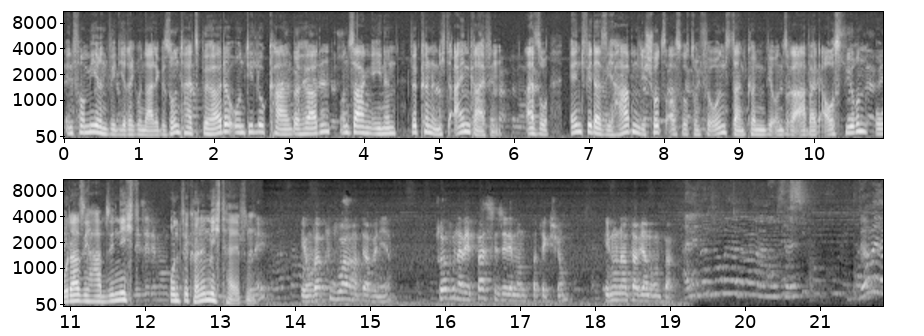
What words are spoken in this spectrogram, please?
informieren wir die regionale Gesundheitsbehörde und die lokalen Behörden und sagen ihnen, wir können nicht eingreifen. Also entweder Sie haben die Schutzausrüstung für uns, dann können wir unsere Arbeit ausführen, oder Sie haben sie nicht und wir können nicht helfen et on va pouvoir intervenir, soit vous n'avez pas ces éléments de protection et nous n'interviendrons pas. Allez, bonne journée à demain, Madame Merci. De rien,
